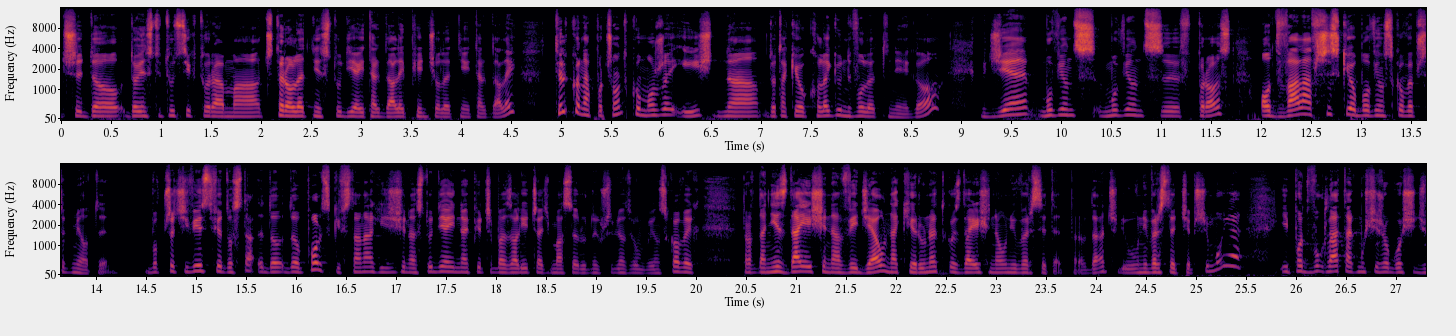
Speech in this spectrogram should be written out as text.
czy do, do instytucji, która ma czteroletnie studia i tak dalej, pięcioletnie i tak dalej, tylko na początku może iść na, do takiego kolegium dwuletniego, gdzie mówiąc, mówiąc y, wprost, odwala wszystkie obowiązkowe przedmioty. Bo w przeciwieństwie do, do, do Polski w Stanach idzie się na studia i najpierw trzeba zaliczać masę różnych przedmiotów obowiązkowych, prawda? Nie zdaje się na wydział, na kierunek, tylko zdaje się na uniwersytet, prawda? Czyli uniwersytet cię przyjmuje i po dwóch latach musisz ogłosić,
